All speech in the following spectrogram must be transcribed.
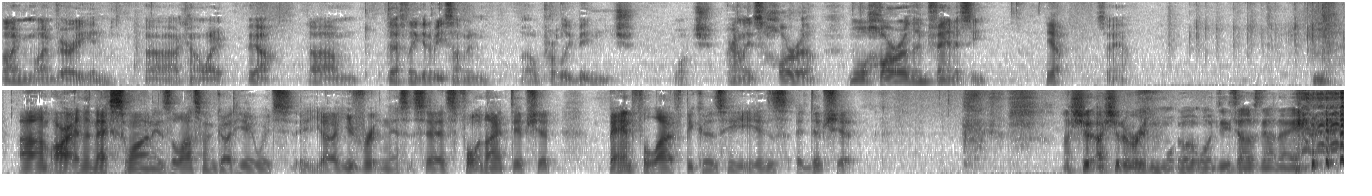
I'm I'm very in. Uh, I can't wait. Yeah, um, definitely going to be something I'll probably binge watch. Apparently, it's horror, more horror than fantasy. Yeah. So yeah. Um, all right, and the next one is the last one we've got here, which uh, you've written this. It says Fortnite dipshit banned for life because he is a dipshit. I should I should have written more, more details down. Eh?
